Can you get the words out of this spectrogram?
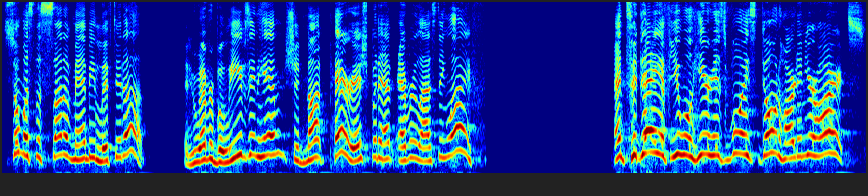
so must the Son of Man be lifted up, that whoever believes in him should not perish, but have everlasting life. And today, if you will hear his voice, don't harden your hearts.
